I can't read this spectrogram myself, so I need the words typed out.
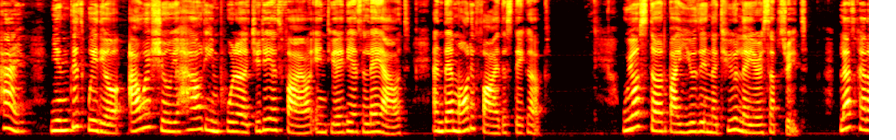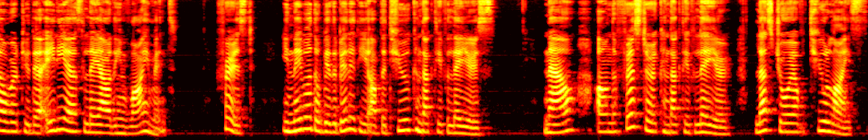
Hi, in this video, I will show you how to import a GDS file into ADS layout and then modify the stack-up. We'll start by using the two-layer substrate. Let's head over to the ADS layout environment. First, enable the visibility of the two conductive layers. Now, on the first conductive layer, let's draw two lines.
